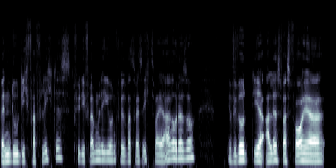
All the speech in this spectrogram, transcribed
wenn du dich verpflichtest für die Fremdenlegion für, was weiß ich, zwei Jahre oder so, wird dir alles, was vorher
